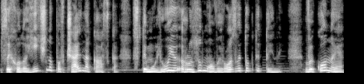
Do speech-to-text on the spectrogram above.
Психологічно повчальна казка стимулює розумовий розвиток дитини, виконує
